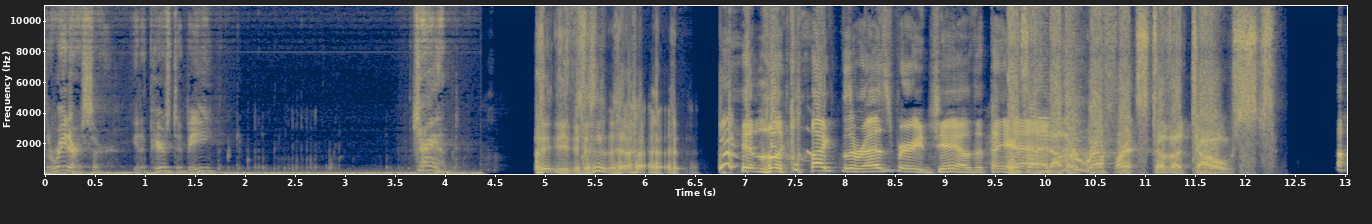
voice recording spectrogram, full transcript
The radar, sir. It appears to be jammed. It looked like the raspberry jam that they had. It's another reference to the toast.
